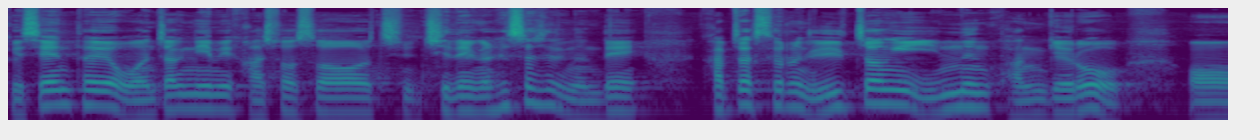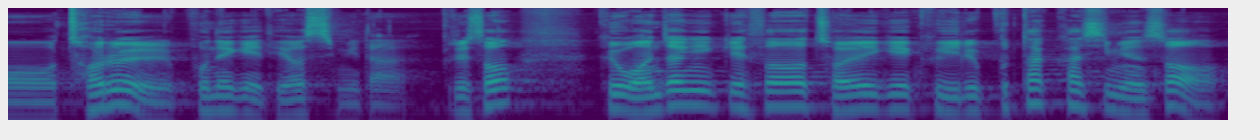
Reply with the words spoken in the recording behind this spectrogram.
그 센터의 원장님이 가셔서 지, 진행을 했었어야 되는데 갑작스러운 일정이 있는 관계로 어, 저를 보내게 되었습니다. 그래서 그 원장님께서 저에게 그 일을 부탁하시면서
